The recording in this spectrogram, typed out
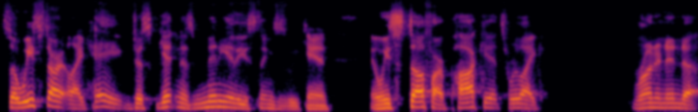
So we start like, hey, just getting as many of these things as we can. And we stuff our pockets. We're like running into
